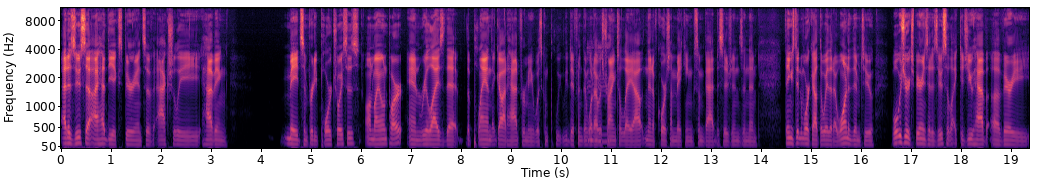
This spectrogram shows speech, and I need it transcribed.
At Azusa, I had the experience of actually having made some pretty poor choices on my own part and realized that the plan that God had for me was completely different than what I was Mhm. trying to lay out. And then, of course, I'm making some bad decisions and then things didn't work out the way that I wanted them to. What was your experience at Azusa like? Did you have a very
